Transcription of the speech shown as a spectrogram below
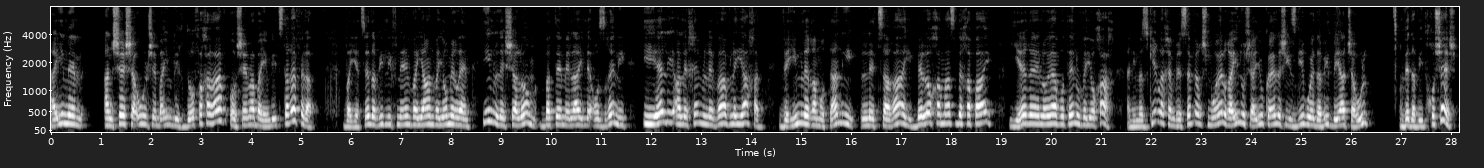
האם הם אנשי שאול שבאים לרדוף אחריו, או שמא באים להצטרף אליו. ויצא דוד לפניהם ויען ויאמר להם, אם לשלום באתם אליי לעוזרני, יהיה לי עליכם לבב ליחד. ואם לרמותני לצרי בלא חמס בכפיי, ירא אלוהי אבותינו ויוכח. אני מזכיר לכם, בספר שמואל ראינו שהיו כאלה שהסגירו את דוד ביד שאול, ודוד חושש.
